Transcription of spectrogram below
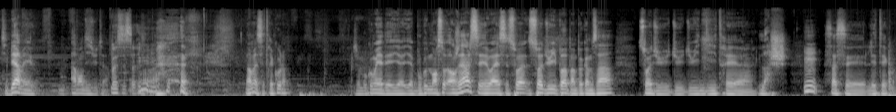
Petite bière, mais avant 18h. Ouais, c'est ça. Non, mais c'est très cool. hein. J'aime beaucoup. Il y, a des- il y a- il y a beaucoup de morceaux. En général, c'est ouais, c'est soit, soit du hip-hop un peu comme ça, soit du, du, du indie très euh, lush. Mm. Ça, c'est l'été, quoi.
